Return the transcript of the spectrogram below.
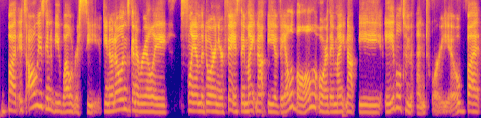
But it's always going to be well received. You know, no one's going to really slam the door in your face. They might not be available or they might not be able to mentor you. But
